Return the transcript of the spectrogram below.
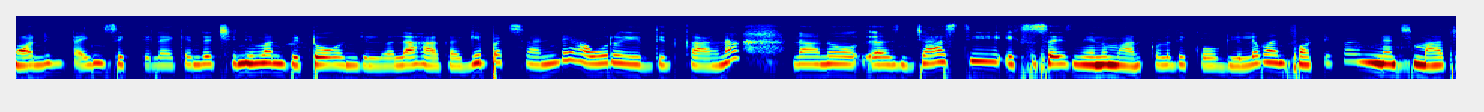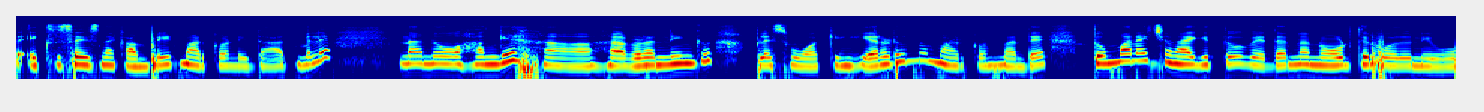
ಮಾರ್ನಿಂಗ್ ಟೈಮ್ ಸಿಗ್ತಿಲ್ಲ. ಯಾಕೆಂದರೆ ಚಿನಿಮನ್ ಬಿಟ್ಟು ಹೋಗಂಗಿಲ್ವಲ್ಲ, ಹಾಗಾಗಿ. ಬಟ್ ಸಂಡೇ ಅವರು ಇದ್ದಿದ್ದ ಕಾರಣ ನಾನು ಜಾಸ್ತಿ ಎಕ್ಸಸೈಸ್ನೇನು ಮಾಡ್ಕೊಳ್ಳೋದಕ್ಕೆ ಹೋಗಲಿಲ್ಲ. ಒಂದು ಫಾರ್ಟಿ ಫೈವ್ ಮಿನಿಟ್ಸ್ ಮಾತ್ರ ಎಕ್ಸಸೈಸ್ನ ಕಂಪ್ಲೀಟ್ ಮಾಡ್ಕೊಂಡಿದ್ದಾದಮೇಲೆ ನಾನು ಹಾಗೆ ರನ್ನಿಂಗ್ ಪ್ಲಸ್ ವಾಕಿಂಗ್ ಎರಡನ್ನೂ ಮಾಡ್ಕೊಂಡು ಬಂದೆ. ತುಂಬಾ ಚೆನ್ನಾಗಿತ್ತು. ವೆದರ್ನ ನೋಡ್ತಿರ್ಬೋದು ನೀವು.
